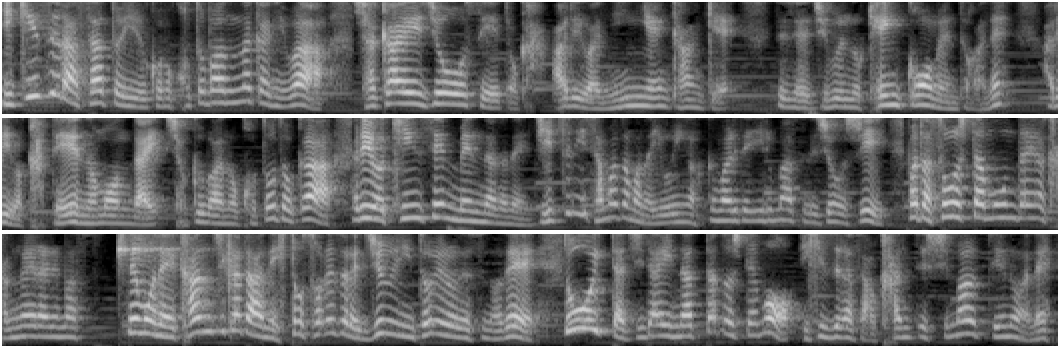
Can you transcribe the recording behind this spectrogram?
生きづらさというこの言葉の中には、社会情勢とか、あるいは人間関係、先生自分の健康面とかね、あるいは家庭の問題、職場のこととか、あるいは金銭面などね、実に様々な要因が含まれていますでしょうし、またそうした問題が考えられます。でもね、感じ方はね、人それぞれ10人十色ですので、どういった時代になったとしても、生きづらさを感じてしまうっていうのはね、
